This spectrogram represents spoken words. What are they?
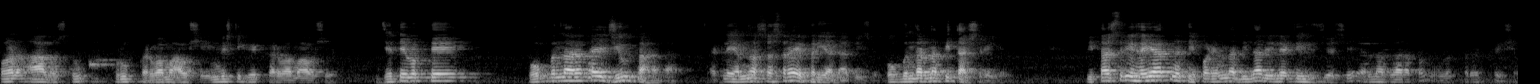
પણ આ વસ્તુ પ્રૂફ કરવામાં આવશે ઇન્વેસ્ટિગેટ કરવામાં આવશે. જે તે વખતે ભોગ બનનાર હતા એ જીવતા હતા. એટલે એમના સસરાએ ફરિયાદ આપી છે. ભોગબંદરના પિતાશ્રીએ. પિતાશ્રી હયાત નથી પણ એમના બીજા રિલેટિવ્સ જે છે એમના દ્વારા પણ ઓળખ પરખ થઈ શકે.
